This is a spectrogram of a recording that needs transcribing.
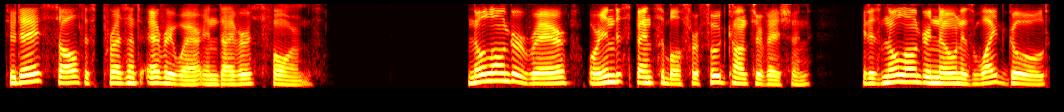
Today, salt is present everywhere in diverse forms. No longer rare or indispensable for food conservation, it is no longer known as white gold,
